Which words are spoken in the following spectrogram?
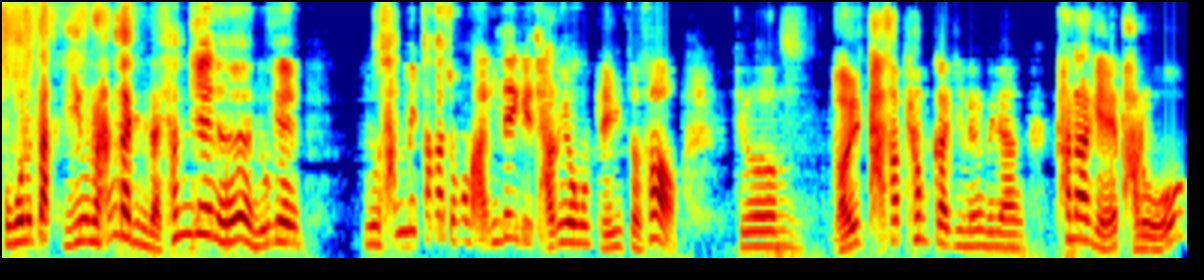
그거는 딱 이유는 한 가지입니다. 현재는 이게 지금 3m가 조금 안 되게 자료용으로 돼 있어서 지금 15평까지는 그냥 편하게 바로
